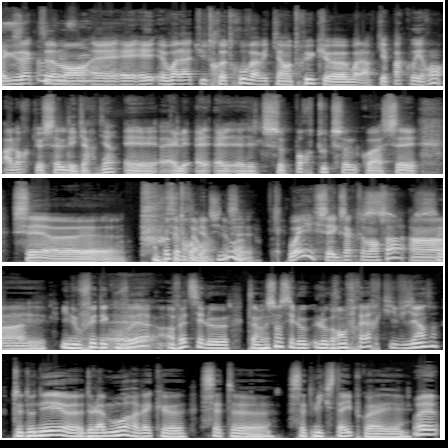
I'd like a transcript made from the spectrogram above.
Exactement. Un peu Et, et- et- et voilà, tu te retrouves avec un truc, voilà, qui est pas cohérent, alors que celle des gardiens, elle, elle, elle, elle- elle se porte toute seule, quoi. C'est, c'est, euh, Un peu c'est comme trop bien. Tarantino, hein. Oui, c'est exactement ça. Un- Il nous fait découvrir. En fait, c'est le. T'as l'impression c'est le, le grand frère qui vient te donner euh, de l'amour avec euh, cette euh, cette mixtape quoi. Et... Ouais,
